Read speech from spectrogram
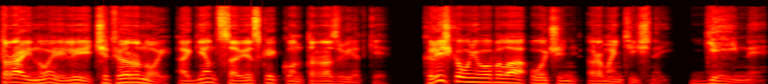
тройной или четверной агент советской контрразведки. Кличка у него была очень романтичной – Гейне.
